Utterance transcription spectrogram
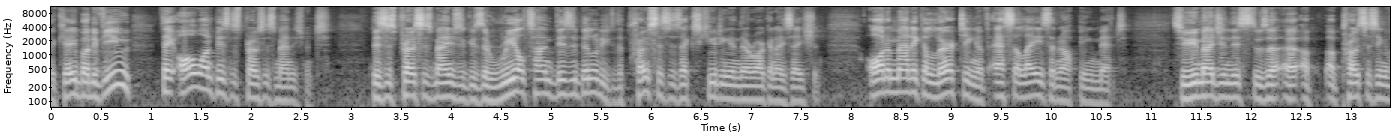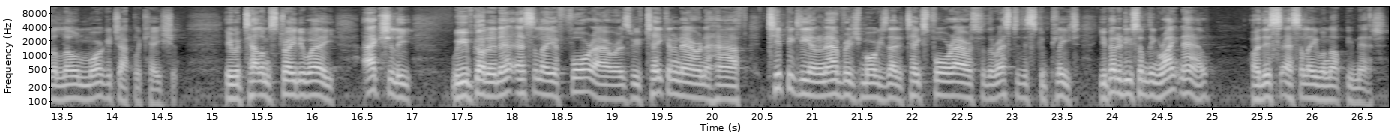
Okay, but if you, they all want business process management. Business process management gives a real-time visibility to the processes executing in their organization. Automatic alerting of SLAs that are not being met. So you imagine this was a, a, a processing of a loan mortgage application. It would tell them straight away, actually, We've got an SLA of four hours. We've taken an hour and a half. Typically, on an average mortgage, that it takes four hours for the rest of this complete. You better do something right now, or this SLA will not be met.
